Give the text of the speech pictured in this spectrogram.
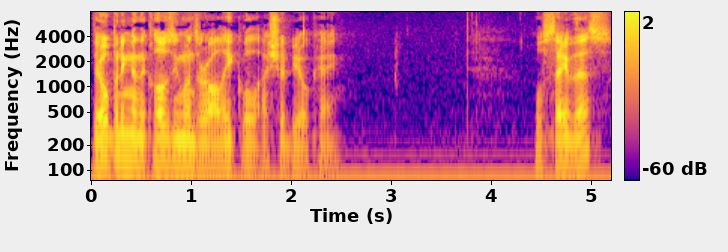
the opening and the closing ones are all equal. I should be okay. We'll save this.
